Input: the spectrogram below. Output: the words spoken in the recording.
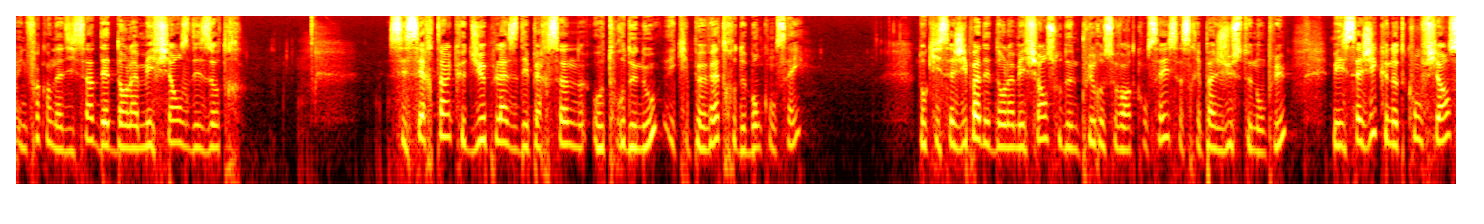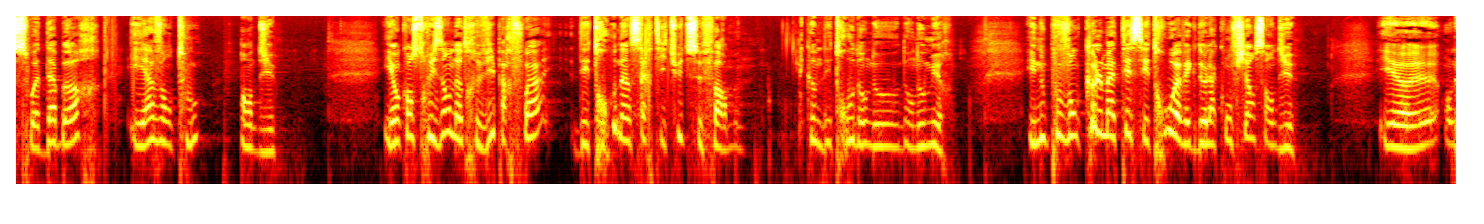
une fois qu'on a dit ça, d'être dans la méfiance des autres c'est certain que Dieu place des personnes autour de nous et qui peuvent être de bons conseils. Donc il ne s'agit pas d'être dans la méfiance ou de ne plus recevoir de conseils, ça ne serait pas juste non plus, mais il s'agit que notre confiance soit d'abord et avant tout en Dieu. Et en construisant notre vie, parfois, des trous d'incertitude se forment, comme des trous dans nos, murs. Et nous pouvons colmater ces trous avec de la confiance en Dieu. Et euh, on,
